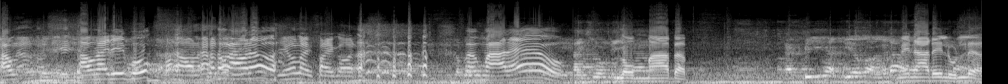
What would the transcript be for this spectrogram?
เอาเอาไงดีปุ๊กต้องเอาแล้วต้องเอาแล้วเดี๋ยวไหลไฟก่อนมันมาแล้วในช่วงนี้ลมมาแบบแอบปีแอบเดียวก่อนก็ได้ไม่น่าได้ลุ้นเลย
